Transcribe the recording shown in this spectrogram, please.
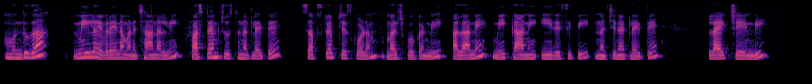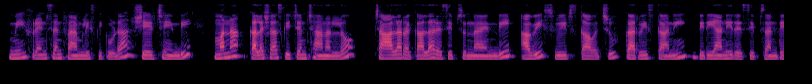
ముందుగా మీలో ఎవరైనా మన ఛానల్ని ఫస్ట్ టైం చూస్తున్నట్లయితే సబ్స్క్రైబ్ చేసుకోవడం మర్చిపోకండి. అలానే మీకు కానీ ఈ రెసిపీ నచ్చినట్లయితే లైక్ చేయండి. మీ ఫ్రెండ్స్ అండ్ ఫ్యామిలీస్కి కూడా షేర్ చేయండి. మన కలశాస్ కిచెన్ ఛానల్లో చాలా రకాల రెసిప్స్ ఉన్నాయండి. అవి స్వీట్స్ కావచ్చు కర్రీస్ కానీ బిర్యానీ రెసిప్స్ అంటే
